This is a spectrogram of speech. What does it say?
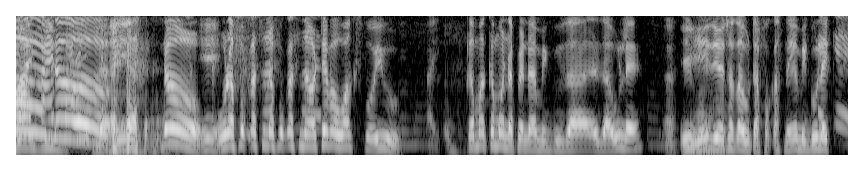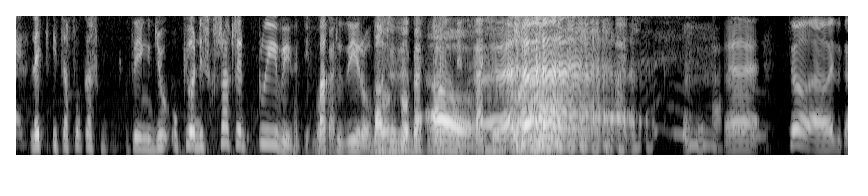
maji no. Unafocus no. Eh. una focus una focus na whatever works for you. Kama kama unapenda miguu za, za ule. Hiyo sasa utafocus na hiyo miguu like Okay. like it's a focus thing. Juu ukiwa distracted tu hivi back to zero. Oh. Eh, so hawezi ka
